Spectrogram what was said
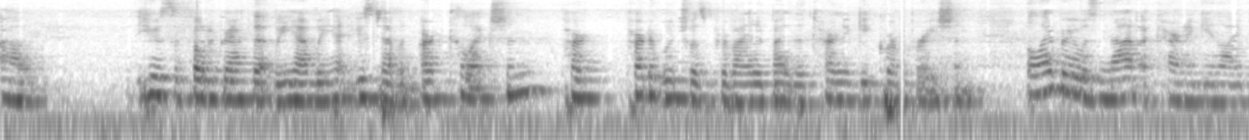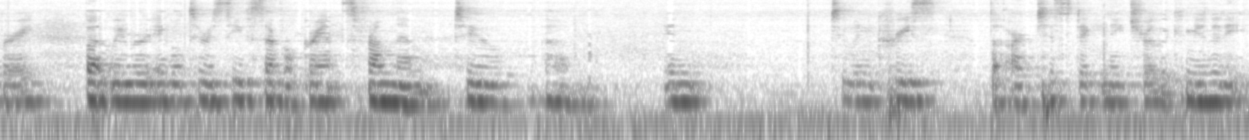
Uh, Here's a photograph that we have. We had, used to have an art collection, part, part of which was provided by the Carnegie Corporation. The library was not a Carnegie library, but we were able to receive several grants from them to, um, in, to increase the artistic nature of the community.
